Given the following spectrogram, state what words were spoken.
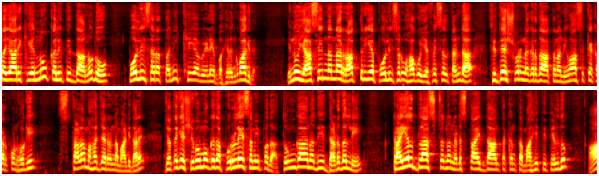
ತಯಾರಿಕೆಯನ್ನೂ ಕಲಿತಿದ್ದ ಅನ್ನೋದು ಪೊಲೀಸರ ತನಿಖೆಯ ವೇಳೆ ಬಹಿರಂಗವಾಗಿದೆ. ಇನ್ನು ಯಾಸೀನ್ನನ್ನ ರಾತ್ರಿಯ ಪೊಲೀಸರು ಹಾಗೂ ಎಫ್ಎಸ್ಎಲ್ ತಂಡ ಸಿದ್ದೇಶ್ವರ ನಗರದ ಆತನ ನಿವಾಸಕ್ಕೆ ಕರ್ಕೊಂಡು ಹೋಗಿ ಸ್ಥಳ ಮಹಜರನ್ನ ಮಾಡಿದ್ದಾರೆ. ಜೊತೆಗೆ ಶಿವಮೊಗ್ಗದ ಪುರಳೆ ಸಮೀಪದ ತುಂಗಾ ನದಿ ದಡದಲ್ಲಿ ಟ್ರಯಲ್ ಬ್ಲಾಸ್ಟ್ ಅನ್ನು ನಡೆಸ್ತಾ ಇದ್ದ ಅಂತಕ್ಕಂಥ ಮಾಹಿತಿ ತಿಳಿದು ಆ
